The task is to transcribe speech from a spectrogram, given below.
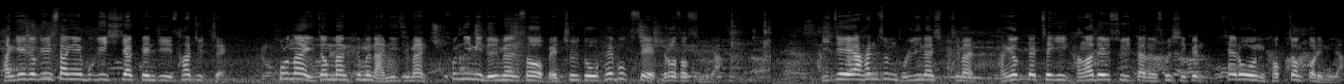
단계적 일상회복이 시작된 지 4주째. 코로나 이전만큼은 아니지만 손님이 늘면서 매출도 회복세에 들어섰습니다. 이제야 한숨 돌리나 싶지만 방역 대책이 강화될 수 있다는 소식은 새로운 걱정거리입니다.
